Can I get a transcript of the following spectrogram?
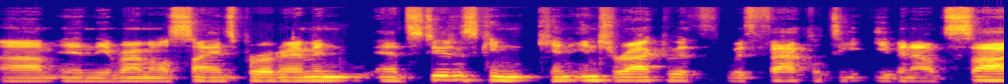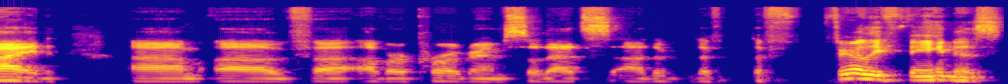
um, in the environmental science program and, and students can, can interact with, with faculty even outside um, of, uh, of our program. So that's uh, the, the, the fairly famous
